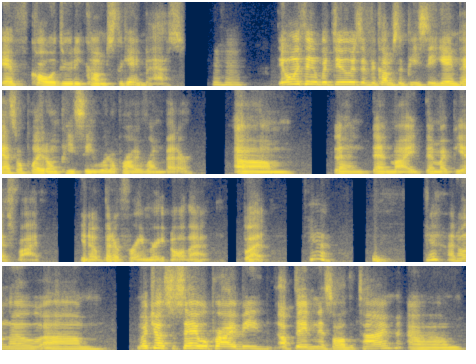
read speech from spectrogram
if Call of Duty comes to Game Pass. hmm The only thing it would do is if it comes to PC Game Pass, I'll play it on PC where it'll probably run better um, than than my than my PS5. You know, better frame rate and all that. But yeah, yeah, I don't know um, much else to say. We'll probably be updating this all the time. Um,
